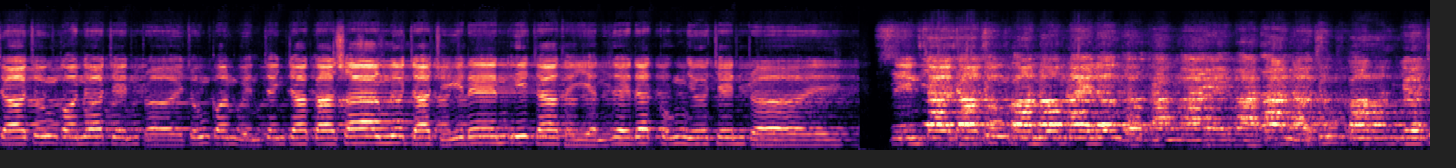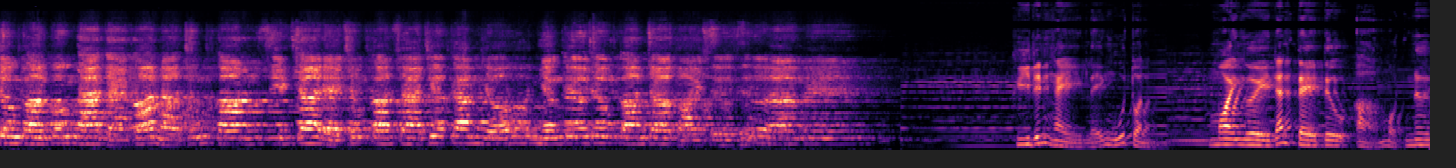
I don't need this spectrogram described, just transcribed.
Cha chúng con ở trên trời, chúng con nguyện tranh cha ca sang, nước cha chỉ đến, ý cha thể hiện dưới đất cũng như trên trời. Xin cha cho chúng con hôm nay lương thực hàng ngày và tha nợ chúng con như chúng con cũng tha kẻ có nợ chúng con. Xin cha để chúng con xa trước cam dỗ nhưng cứu chúng con cho khỏi sự dữ. Amen. Khi đến ngày lễ ngũ tuần, mọi người đang tề tựu ở một nơi.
